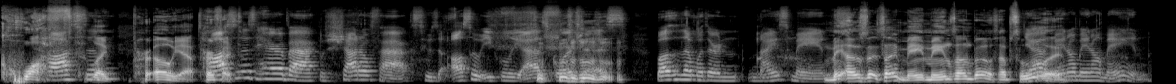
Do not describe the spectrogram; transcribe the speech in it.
Coiffed, tossing- like per- oh yeah, perfect. tossing his hair back with Shadowfax, who's also equally as gorgeous. Both of them with their n- nice manes. Ma- I was say main, mains on both, absolutely. yeah, mane on mane on mane.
